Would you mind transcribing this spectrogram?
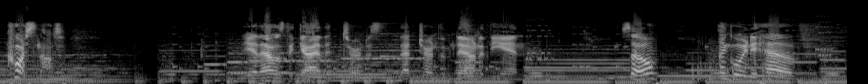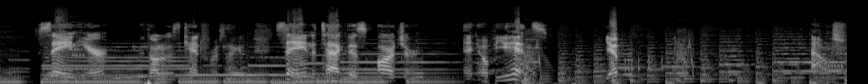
Of course not. Yeah, that was the guy that turned us that turned them down at the end. So, I'm going to have Sain here. Thought it was Kent for a second. Sain attack this archer and hope he hits. Yep. Ouch.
